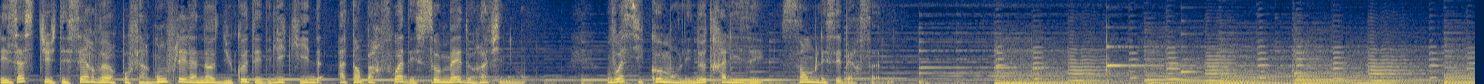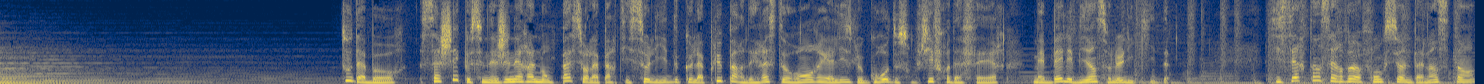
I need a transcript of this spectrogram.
les astuces des serveurs pour faire gonfler la note du côté des liquides atteint parfois des sommets de raffinement. Voici comment les neutraliser sans blesser personne. Tout d'abord, sachez que ce n'est généralement pas sur la partie solide que la plupart des restaurants réalisent le gros de son chiffre d'affaires, mais bel et bien sur le liquide. Si certains serveurs fonctionnent à l'instinct,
